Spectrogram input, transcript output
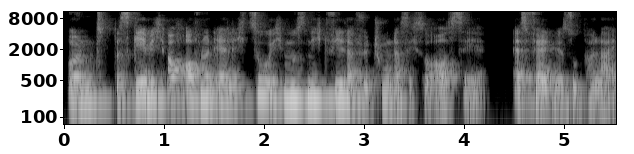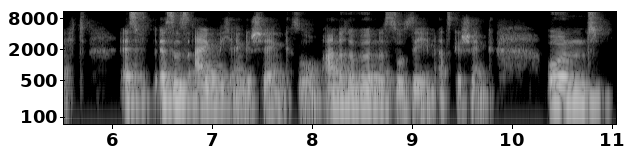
Und das gebe ich auch offen und ehrlich zu. Ich muss nicht viel dafür tun, dass ich so aussehe. Es fällt mir super leicht. Es, es ist eigentlich ein Geschenk. So. Andere würden es so sehen als Geschenk. Und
